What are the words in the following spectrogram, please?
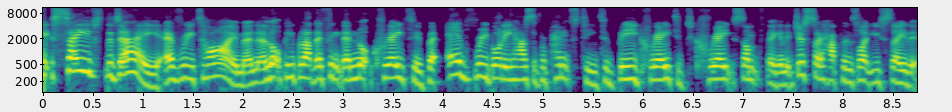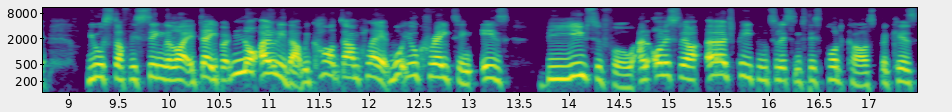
it saves the day every time. And a lot of people out there think they're not creative, but everybody has a propensity to be creative, to create something. And it just so happens, like you say, that your stuff is seeing the light of day. But not only that, we can't downplay it. What you're creating is beautiful. And honestly, I urge people to listen to this podcast because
